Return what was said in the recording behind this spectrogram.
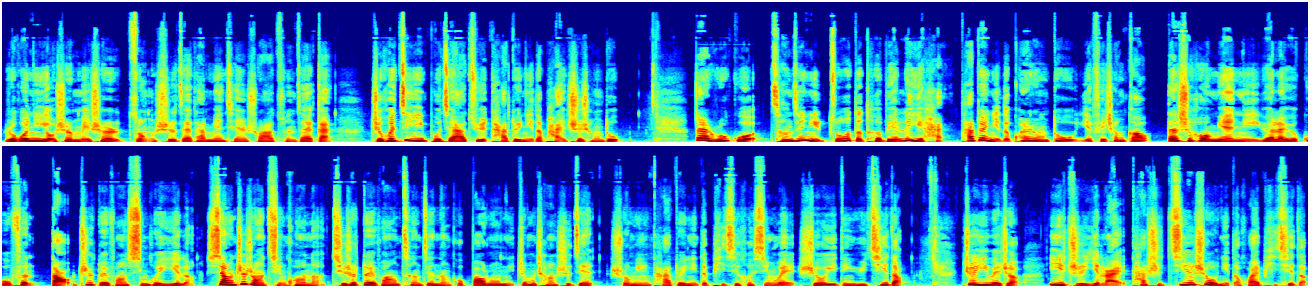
如果你有事儿没事儿总是在他面前刷存在感，只会进一步加剧他对你的排斥程度。那如果曾经你作的特别厉害，他对你的宽容度也非常高，但是后面你越来越过分，导致对方心灰意冷。像这种情况呢，其实对方曾经能够包容你这么长时间，说明他对你的脾气和行为是有一定预期的。这意味着一直以来他是接受你的坏脾气的，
